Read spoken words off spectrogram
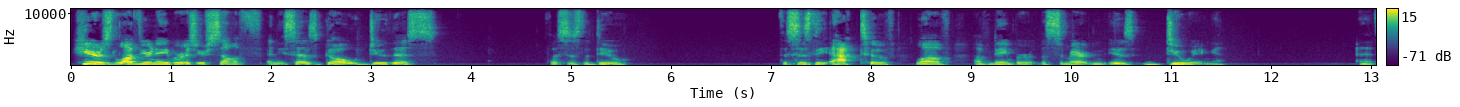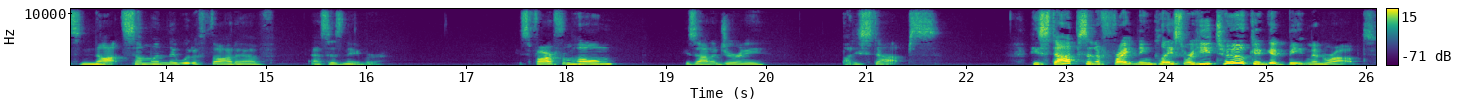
Here's love your neighbor as yourself, and he says, Go do this, this is the do. This is the active love of neighbor the Samaritan is doing. And it's not someone they would have thought of as his neighbor. He's far from home, he's on a journey, but he stops. He stops in a frightening place where he too could get beaten and robbed.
